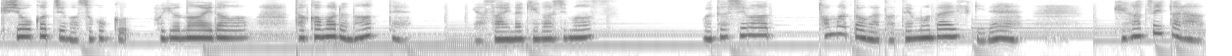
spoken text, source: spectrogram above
希少価値がすごく冬の間は高まるなって野菜な気がします。私はトマトがとても大好きで、気がついたら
